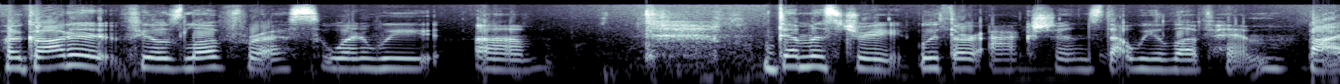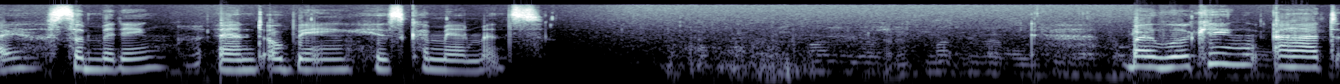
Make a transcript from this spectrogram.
But God feels love for us when we um, demonstrate with our actions that we love Him by submitting and obeying His commandments. By looking at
